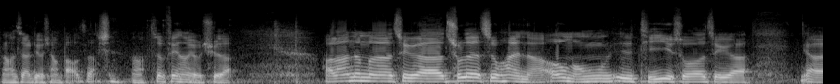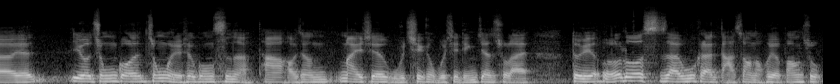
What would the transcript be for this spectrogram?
然后再六项保证，是啊，这非常有趣的。好了，那么这个除了之外呢，欧盟提议说这个，呃，因为中国中国有些公司呢，它好像卖一些武器跟武器零件出来，对于俄罗斯在乌克兰打仗呢会有帮助。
